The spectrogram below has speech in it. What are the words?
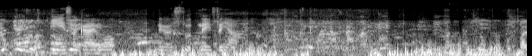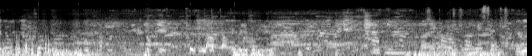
ยุกเยี่ยอยู่นะมีสกายวอล์กเหนือสุดในสยามคนใช้ตัวนี้ก็ยุกเยี่ยแล้วจับไม่ยุกเยี่ยภาพนี้ไม่ใช่กล้องไอโฟนไม่สวยนี่ คือมี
